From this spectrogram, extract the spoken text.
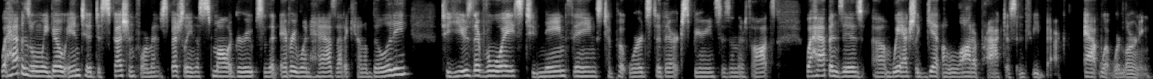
What happens when we go into discussion format, especially in a smaller group, so that everyone has that accountability, to use their voice, to name things, to put words to their experiences and their thoughts. What happens is um, we actually get a lot of practice and feedback at what we're learning.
